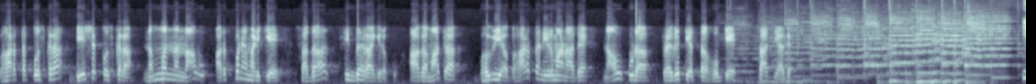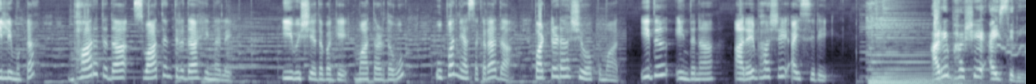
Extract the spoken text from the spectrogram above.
ಭಾರತಕ್ಕೋಸ್ಕರ, ದೇಶಕ್ಕೋಸ್ಕರ ನಮ್ಮನ್ನ ನಾವು ಅರ್ಪಣೆ ಮಾಡಿಕೆ ಸದಾ ಸಿದ್ಧರಾಗಿರಬೇಕು. ಆಗ ಮಾತ್ರ ಭವ್ಯ ಭಾರತ ನಿರ್ಮಾಣ ಆದೆ ನಾವು ಕೂಡ ಪ್ರಗತಿಯತ್ತ ಹೋಗಕ್ಕೆ ಸಾಧ್ಯ ಆದೆ ಇಲ್ಲಿ ಮುಟ್ಟ, ಭಾರತದ ಸ್ವಾತಂತ್ರ್ಯದ ಹಿನ್ನೆಲೆ. ಈ ವಿಷಯದ ಬಗ್ಗೆ ಮಾತಾಡಿದವು ಉಪನ್ಯಾಸಕರಾದ ಪಟ್ಟಡ ಶಿವಕುಮಾರ್. ಇದು ಇಂದಿನ ಅರೆಭಾಷೆ ಐಸಿರಿ. ಅರೆಭಾಷೆ ಐಸಿರಿ.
